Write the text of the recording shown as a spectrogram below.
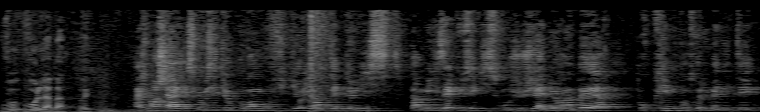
Vous, là-bas, oui. Manchal, est-ce que vous étiez au courant que vous figuriez en tête de liste parmi les accusés qui seront jugés à Nuremberg pour crimes contre l'humanité?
